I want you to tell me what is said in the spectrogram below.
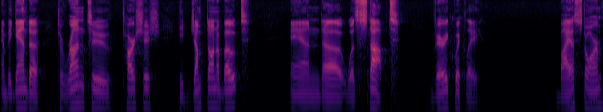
and began to, to run to Tarshish. He jumped on a boat and uh, was stopped very quickly by a storm.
